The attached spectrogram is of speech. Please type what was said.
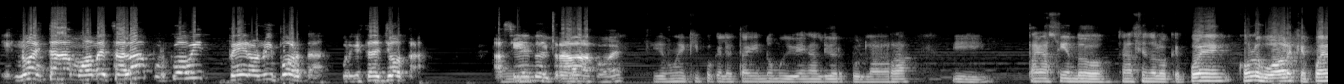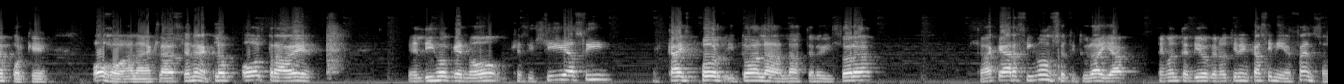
Eh, no está Mohamed Salah por COVID, pero no importa, porque está Jota haciendo el trabajo. ¿eh? es un equipo que le está yendo muy bien al Liverpool, la verdad. Y están haciendo, están haciendo lo que pueden con los jugadores que pueden, porque Ojo, a las declaraciones del club otra vez. Él dijo que no, que si sigue así, Sky Sport y todas las, televisoras se va a quedar sin 11 titular. Ya tengo entendido que no tienen casi ni defensa.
